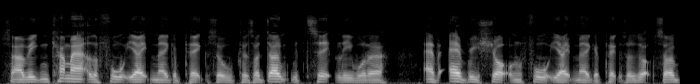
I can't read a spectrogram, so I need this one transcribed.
So we can come out of the 48 megapixel because I don't particularly want to have every shot on 48 megapixels. So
